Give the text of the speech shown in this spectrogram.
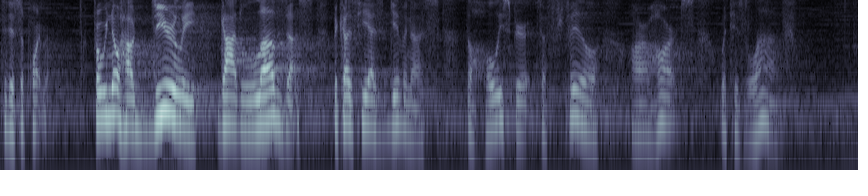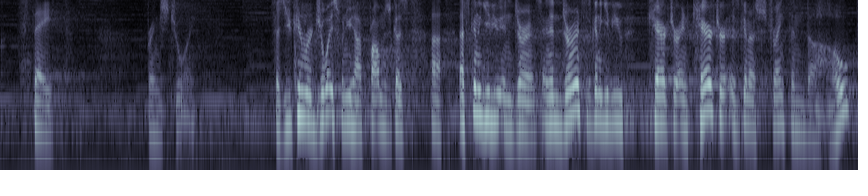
to disappointment. For we know how dearly God loves us because he has given us the Holy Spirit to fill our hearts with his love. Faith brings joy. It says you can rejoice when you have problems because uh, that's going to give you endurance. And endurance is going to give you character, and character is going to strengthen the hope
